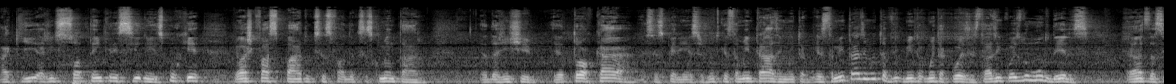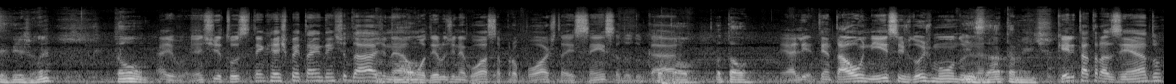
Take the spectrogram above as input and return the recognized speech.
Aqui a gente só tem crescido nisso, porque eu acho que faz parte do que vocês, do que vocês comentaram. É da gente é, trocar essa experiência junto, que eles também trazem muita, eles também trazem muita, muita, muita coisa, eles trazem coisas do mundo deles, antes da cerveja, né? Então, é, antes de tudo, você tem que respeitar a identidade, total. né? O modelo de negócio, a proposta, a essência do, do cara. Total, total. É ali, tentar unir esses dois mundos. Né? Exatamente. Né? O que ele está trazendo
